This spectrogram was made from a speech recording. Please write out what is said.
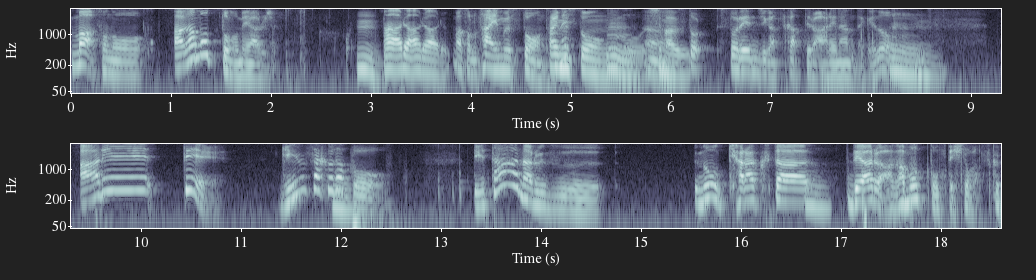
まあそのアガモットの目あるじゃん、うん。ああるあるある。まあ、そのタイムストーンの、ね、タイムストーンをしまう。うん。ストストレンジが使ってるあれなんだけど、あれって原作だと、エターナルズのキャラクターであるアガモットって人が作っ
